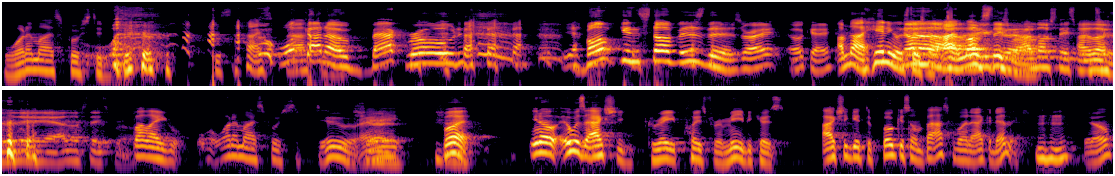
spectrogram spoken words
what am I supposed to do? What kind of back road Yeah. bumpkin stuff is this, right? Okay. I'm not hating on No, Statesboro. no, no, I love. Statesboro. I love Statesboro I love- too. Yeah, yeah, I love Statesboro. But like, what am I supposed to do, right? Sure, sure. But you know, it was actually a great place for me because I actually get to focus on basketball and academics. mm-hmm. You know,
